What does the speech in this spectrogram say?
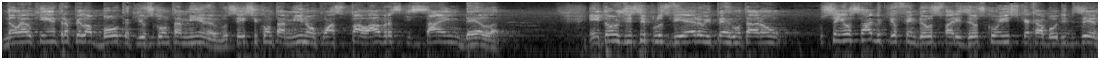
Não é o que entra pela boca que os contamina, vocês se contaminam com as palavras que saem dela. Então os discípulos vieram e perguntaram o Senhor sabe o que ofendeu os fariseus com isso que acabou de dizer.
